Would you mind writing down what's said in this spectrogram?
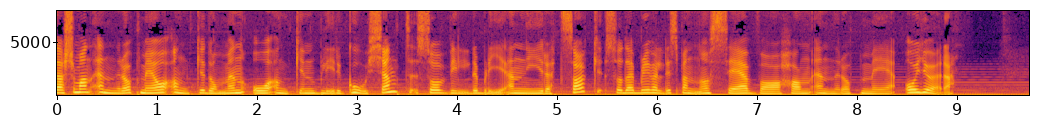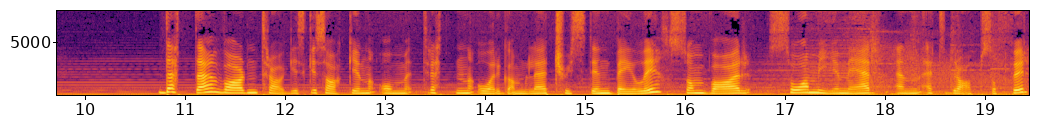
Dersom han ender opp med å anke dommen og anken blir godkjent, så vil det bli en ny rettssak, så det blir veldig spennende å se hva han ender opp med å gjøre. Dette var den tragiske saken om 13 år gamle Tristan Bailey, som var så mye mer enn et drapsoffer.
